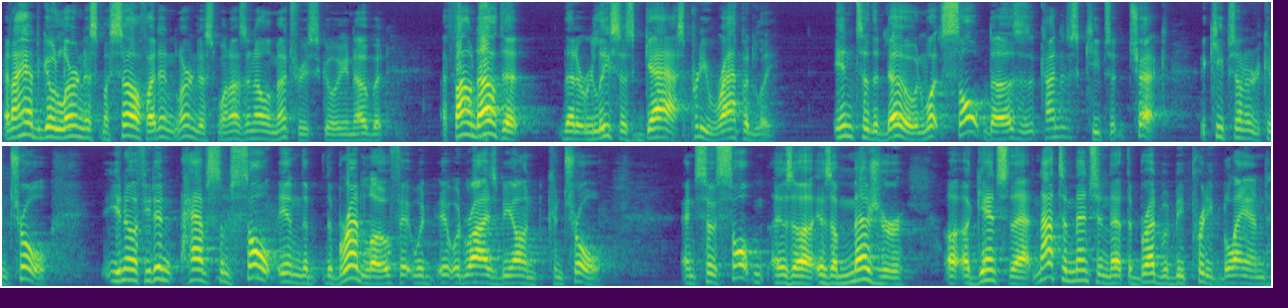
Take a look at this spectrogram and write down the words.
and I had to go learn this myself, I didn't learn this when I was in elementary school, you know, but I found out that, that it releases gas pretty rapidly into the dough. And what salt does is it kind of just keeps it in check, it keeps it under control. You know, if you didn't have some salt in the, the bread loaf, it would, it would rise beyond control. And so, salt is a, is a measure uh, against that. Not to mention that the bread would be pretty bland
